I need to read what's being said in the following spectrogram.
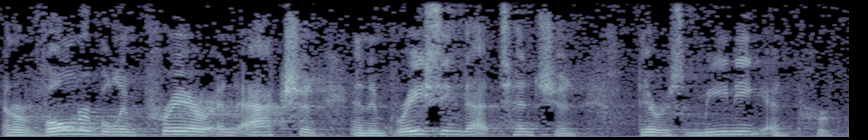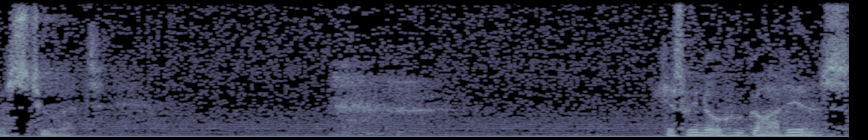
and are vulnerable in prayer and action and embracing that tension, there is meaning and purpose to it. because we know who God is.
